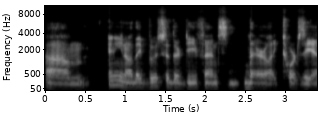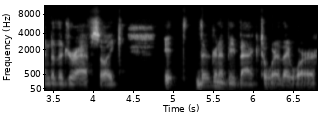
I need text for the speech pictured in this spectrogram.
Um, and you know they boosted their defense there like towards the end of the draft, so like it they're going to be back to where they were.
